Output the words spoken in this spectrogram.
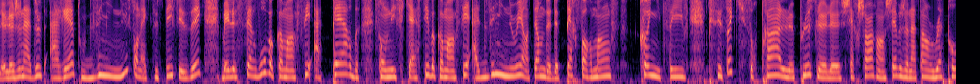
le- le jeune adulte arrête ou diminue son activité physique, ben le cerveau va commencer à perdre son efficacité, va commencer à diminuer en termes de, de performance cognitive. Puis c'est ça qui surprend le plus le, le chercheur en chef Jonathan Rappel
